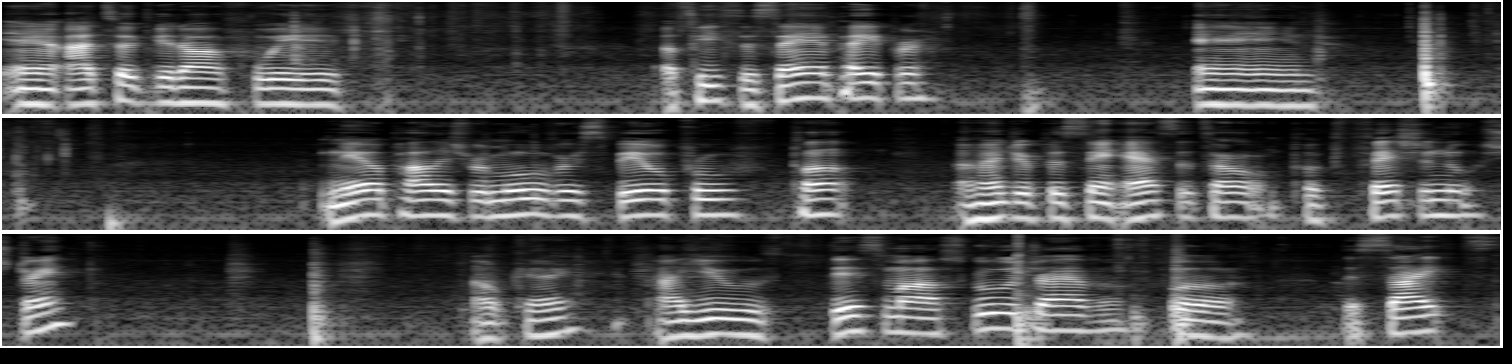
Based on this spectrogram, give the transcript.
And I took it off with a piece of sandpaper and nail polish remover, spill proof pump, 100% acetone, professional strength. Okay, I use this small screwdriver for the sights,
